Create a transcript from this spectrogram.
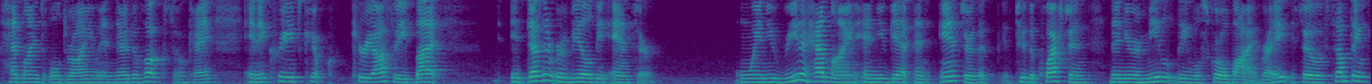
headlines will draw you in. They're the hooks, okay? And it creates curiosity, but it doesn't reveal the answer when you read a headline and you get an answer the, to the question, then you immediately will scroll by, right? So if something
